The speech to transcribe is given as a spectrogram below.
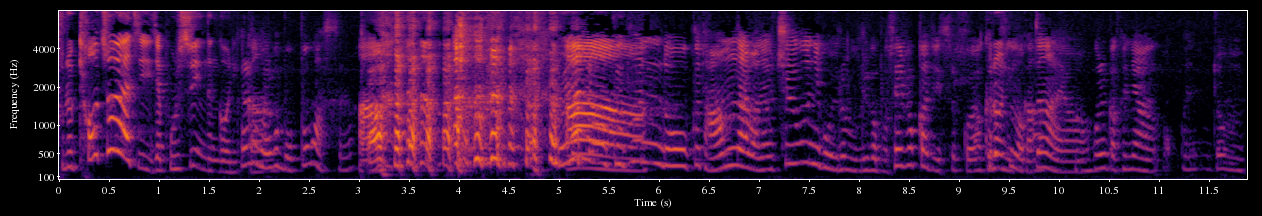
불을 켜줘야지 이제 볼 수 있는 거니까. 그래서 결국 못 보고 왔어요. 아, 왜냐면 아. 그분도 그 다음날 만약에 출근이고 이러면 우리가 뭐 새벽까지 있을 거야? 그럴 그러니까. 없잖아요. 음. 그러니까 그냥 어, 좀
